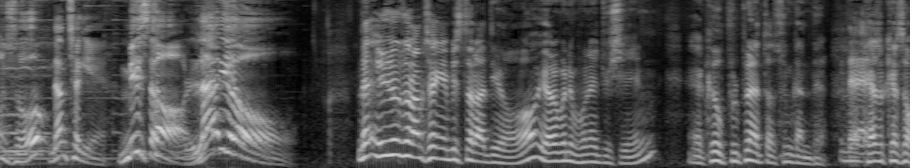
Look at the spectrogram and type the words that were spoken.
윤정수, 남창희의 미스터 라디오. 네, 윤정수 남창의 미스터 라디오. 여러분이 보내주신 예, 그 불편했던 순간들. 네. 계속해서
